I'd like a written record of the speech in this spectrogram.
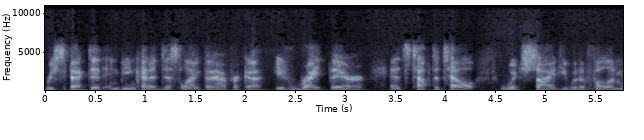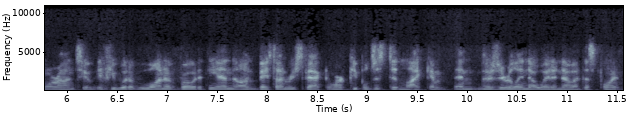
respected and being kind of disliked in Africa. He's right there, and it's tough to tell which side he would have fallen more onto. If he would have won a vote at the end on, based on respect, or if people just didn't like him. And there's really no way to know at this point.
